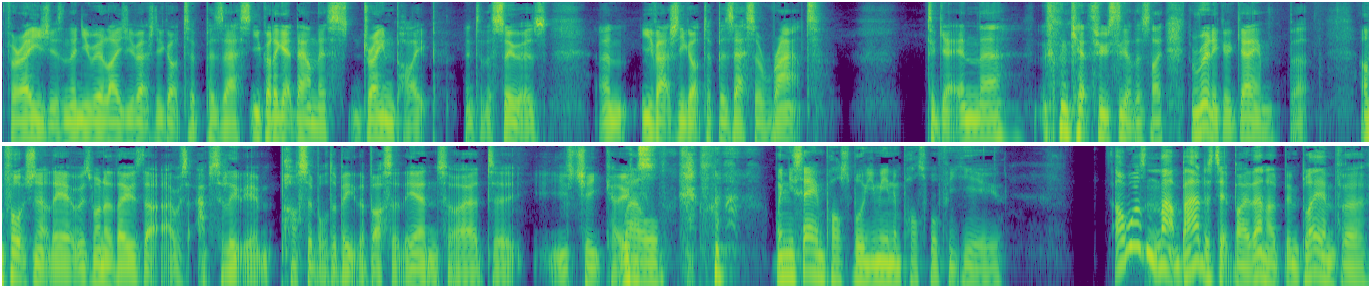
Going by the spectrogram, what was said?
for ages, and then you realise you've actually got to possess. You've got to get down this drain pipe into the sewers, and you've actually got to possess a rat to get in there and get through to the other side. Really good game, but unfortunately, it was one of those that I was absolutely impossible to beat the boss at the end, so I had to use cheat codes. Well, when you say impossible, you mean impossible for you. I wasn't that bad at it by then. I'd been playing for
